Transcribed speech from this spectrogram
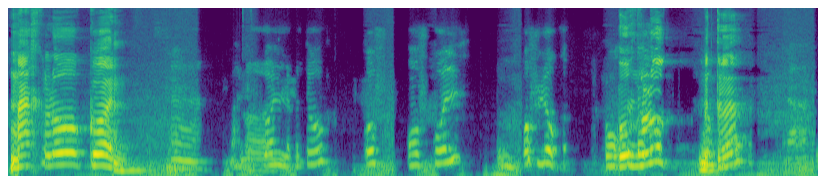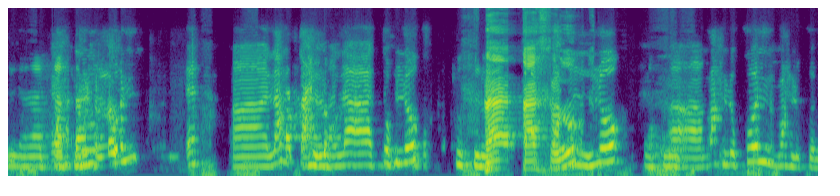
Makhlukun. Ah, Makhlukun. Lepas tu. Uf, ufkul. Ufluk. Ukhluk. Betul? Tahlukun. Eh, ah, lah tahluk. Tufluk. La takhluk. Tahluk. ah, Makhlukun. Makhlukun.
